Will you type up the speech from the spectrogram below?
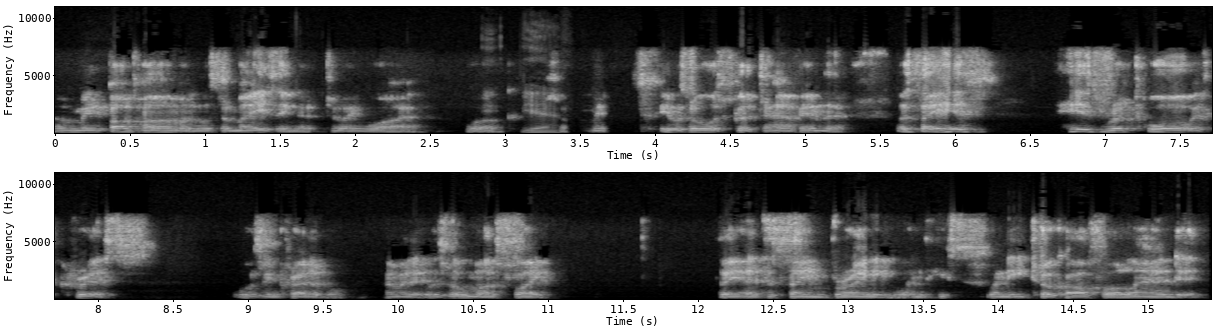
I mean, Bob Harmon was amazing at doing wire work. Yeah, so, I mean, it was always good to have him there. Let's say his his rapport with Chris was incredible. I mean, it was almost like they had the same brain when he when he took off or landed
